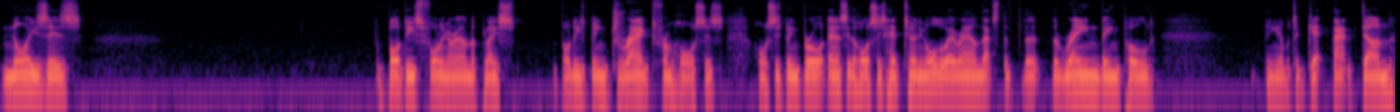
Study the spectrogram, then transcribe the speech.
noises, bodies falling around the place, bodies being dragged from horses, horses being brought down. See the horse's head turning all the way around. That's the, the, the rein being pulled. Being able to get that done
